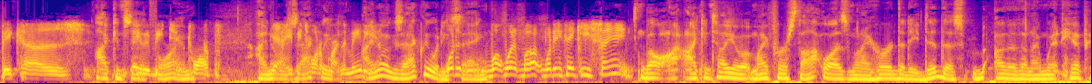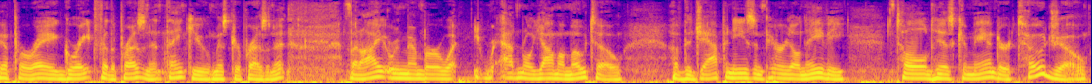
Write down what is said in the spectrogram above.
because I can say it for him. Torn, I know yeah, exactly. I know exactly what he's what, saying. What, what, what, do you think he's saying? Well, I, I, can tell you what my first thought was when I heard that he did this. Other than I went hip hip hooray, great for the president. Thank you, Mr. President. But I remember what Admiral Yamamoto of the Japanese Imperial Navy told his commander Tojo.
